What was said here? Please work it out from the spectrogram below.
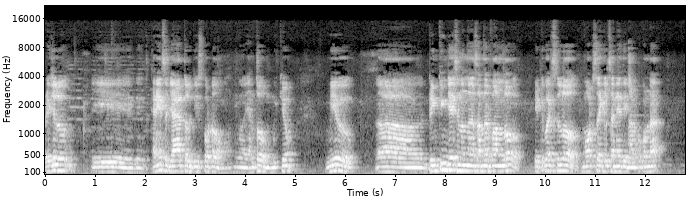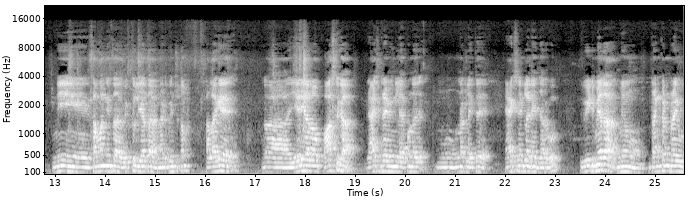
ప్రజలు ఈ కనీస జాగ్రత్తలు తీసుకోవటం ఎంతో ముఖ్యం. మీరు డ్రింకింగ్ చేసిన సందర్భంలో ఎట్టి పరిస్థితుల్లో మోటార్ సైకిల్స్ అనేది నడపకుండా మీ సంబంధిత వ్యక్తుల చేత నడిపించటం అలాగే ఏరియాలో ఫాస్ట్గా ర్యాష్ డ్రైవింగ్ లేకుండా ఉన్నట్లయితే యాక్సిడెంట్లు అనేవి జరగవు. వీటి మీద మేము డ్రంక్ అండ్ డ్రైవ్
